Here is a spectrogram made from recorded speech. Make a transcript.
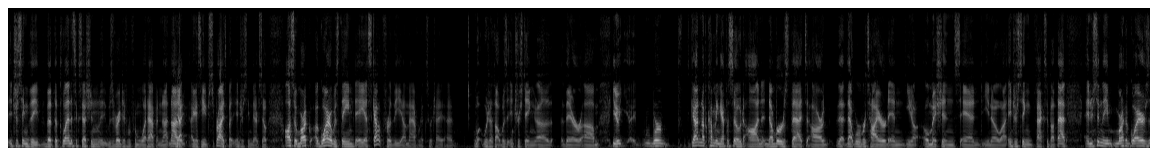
interesting the that the plan of succession was very different from what happened. Not not yeah. I guess a huge surprise, but interesting there. So also Mark Aguirre was named a, a scout for the Mavericks, which I, I which I thought was interesting uh, there. Um, you know, we're got an upcoming episode on numbers that are that, that were retired and you know omissions and you know uh, interesting facts about that. And interestingly, Mark Aguirre's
